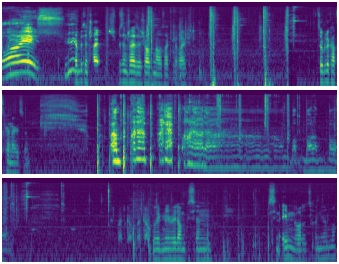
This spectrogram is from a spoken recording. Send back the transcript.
Nice! Ich hab ein bisschen, schei bisschen scheiße aber es hat gereicht. Zum Glück hat's keiner gesehen. Bam, bada, bada, bada, da. Muss mir wieder ein bisschen, bisschen Aim gerade trainieren noch.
